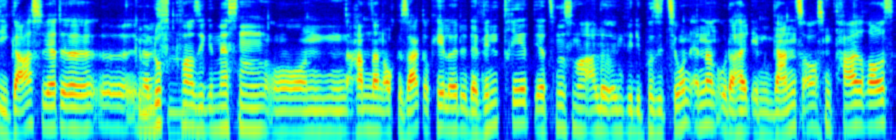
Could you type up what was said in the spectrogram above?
die Gaswerte äh, in der. Luft quasi gemessen und haben dann auch gesagt, okay Leute, der Wind dreht, jetzt müssen wir alle irgendwie die Position ändern oder halt eben ganz aus dem Tal raus,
